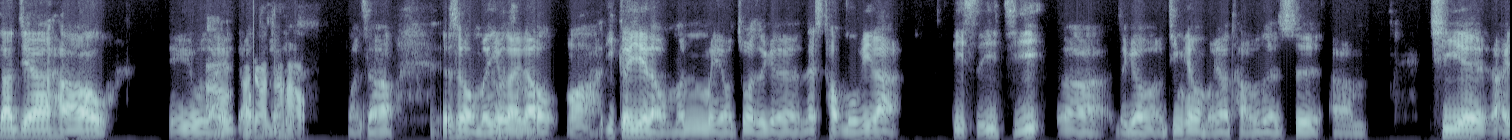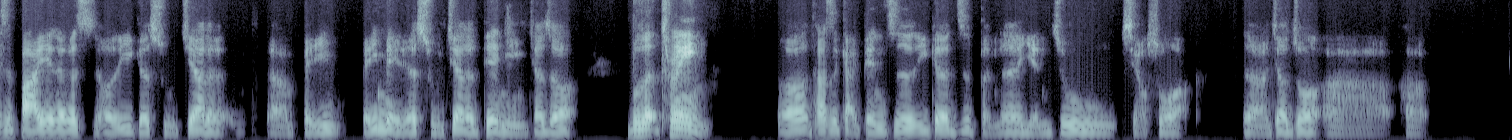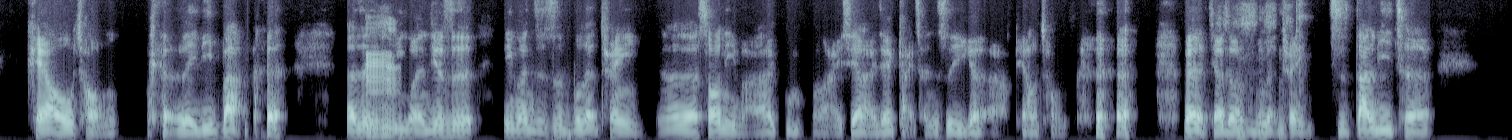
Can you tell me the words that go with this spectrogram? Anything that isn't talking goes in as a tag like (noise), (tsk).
大家好，又来到大家晚上好，晚上好，这次我们又来到哇，一个月了，我们没有做这个 Let's Talk Movie 啦，第十一集。啊，这个今天我们要讨论的是，嗯，七月还是八月那个时候的一个暑假的，呃，北北美的暑假的电影叫做 Bullet Train，然后它是改编自一个日本的原著小说。呃，叫做啊啊瓢虫 (laughs) Ladybug，(laughs) 但是英文就是、嗯、英文只是 Bullet Train，呃，Sony 把它买下来再改成是一个啊瓢虫，不是，叫做 (laughs) Bullet Train 子弹列车。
